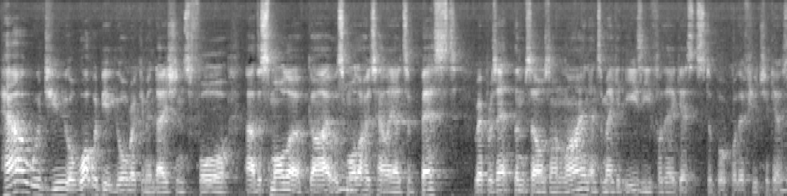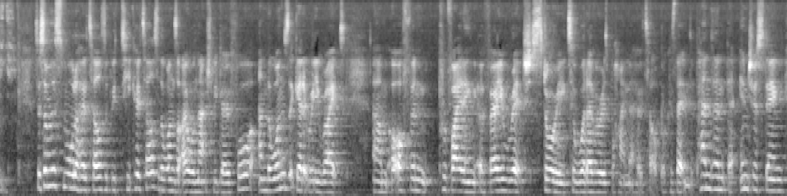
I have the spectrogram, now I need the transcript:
how would you, or what would be your recommendations for uh, the smaller guy or the smaller hotelier to best represent themselves online and to make it easy for their guests to book or their future mm. guests. So some of the smaller hotels, the boutique hotels, are the ones that I will naturally go for, and the ones that get it really right um, are often providing a very rich story to whatever is behind the hotel because they're independent, they're interesting,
